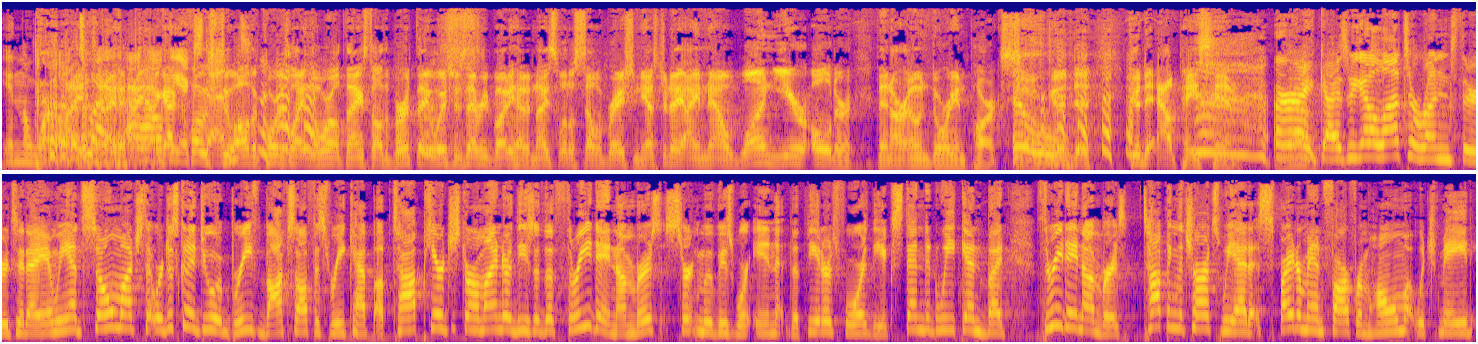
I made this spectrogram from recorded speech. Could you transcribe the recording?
in the world. I, to a, a I- I- I got close extent. to all the Coors Light in the world. Thanks to all the birthday wishes. Everybody had a nice little celebration yesterday. I am now one year older than our own Dorian Parks, so good to good to outpace him. All right, guys, we got a lot to run through today, and we had so much that we're just going to do a brief box office recap up top here. Just a reminder these are the three day numbers. Certain movies were in the theaters for the extended weekend, but three day numbers. Topping the charts, we had Spider Man Far From Home, which made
